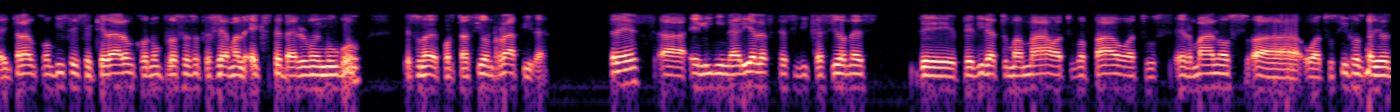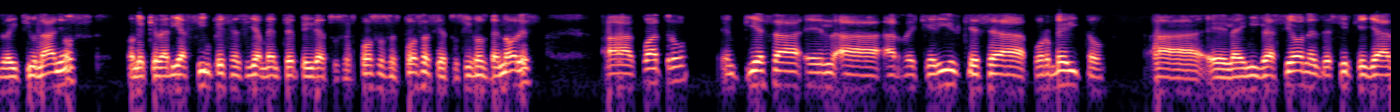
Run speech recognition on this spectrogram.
entraron con visa y se quedaron con un proceso que se llama el expedited removal, que es una deportación rápida. Tres, eliminaría las clasificaciones de pedir a tu mamá o a tu papá o a tus hermanos o a tus hijos mayores de 21 años, donde quedaría simple y sencillamente pedir a tus esposos, esposas y a tus hijos menores. a cuatro, empieza él a, requerir que sea por mérito eh, la inmigración, es decir, que ya,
